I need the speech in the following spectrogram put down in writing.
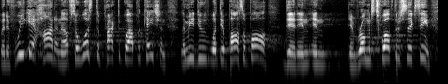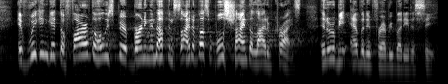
But if we get hot enough, so what's the practical application? Let me do what the Apostle Paul did in, in, in Romans 12 through 16. If we can get the fire of the Holy Spirit burning enough inside of us, we'll shine the light of Christ, and it'll be evident for everybody to see.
